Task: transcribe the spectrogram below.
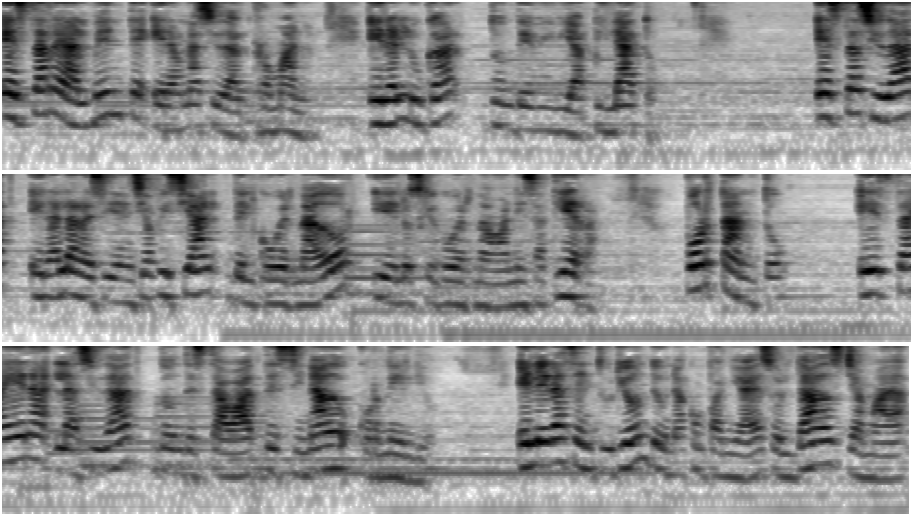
Esta realmente era una ciudad romana, era el lugar donde vivía Pilato. Esta ciudad era la residencia oficial del gobernador y de los que gobernaban esa tierra. Por tanto, esta era la ciudad donde estaba destinado Cornelio. Él era centurión de una compañía de soldados llamada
